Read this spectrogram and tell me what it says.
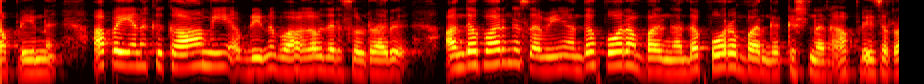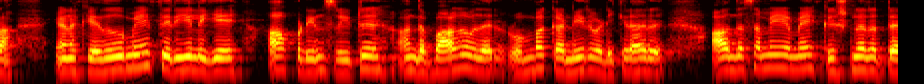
அப்படின்னு. அப்போ எனக்கு காமி அப்படின்னு பாகவதர் சொல்கிறாரு அந்த பாருங்க சாமி அந்த போகிறோம் பாருங்க அந்த போகிறோம் பாருங்க கிருஷ்ணர் அப்படின்னு சொல்கிறான் எனக்கு எதுவுமே தெரியலையே அப்படின்னு சொல்லிட்டு அந்த பாகவதர் ரொம்ப கண்ணீர் வடிக்கிறாரு. அந்த சமயமே கிருஷ்ணர்கிட்ட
